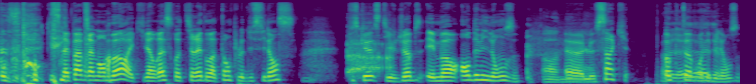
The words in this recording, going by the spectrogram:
qui serait pas vraiment mort et qui viendrait se retirer dans un temple du silence, puisque Steve Jobs est mort en 2011, Oh non. euh, le 5 Aïe, aïe, octobre aïe. 2011.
